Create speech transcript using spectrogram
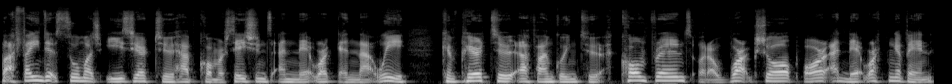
but I find it so much easier to have conversations and network in that way compared to if I'm going to a conference or a workshop or a networking event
